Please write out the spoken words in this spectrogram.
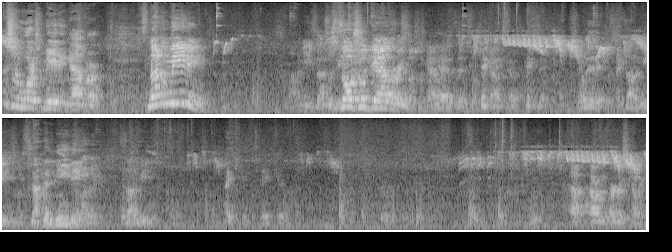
this is the worst meeting ever. It's not a meeting. It's, it's a, a social gathering. It's a. Yeah, it's a picnic. Picnic. It's what it is. It's not a meeting. It's not a meeting. It's not a meeting. I can't take it. How, how are the burgers coming?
